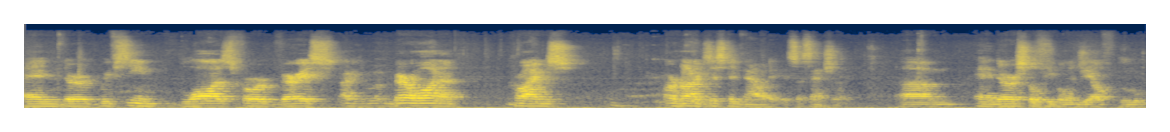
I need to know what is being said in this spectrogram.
and there, we've seen laws for various, I mean, marijuana crimes are non-existent nowadays, essentially. Um, and there are still people in jail who,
